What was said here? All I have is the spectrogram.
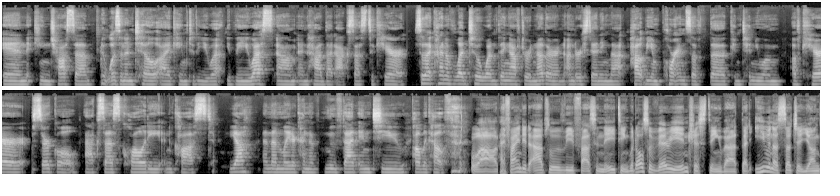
in Kinshasa. It wasn't until I came to the US, the US um, and had that access to care. So that kind of led to one thing after another and understanding that how the importance of the continuum of care circle, access, quality, and cost yeah, and then later kind of move that into public health. wow, I find it absolutely fascinating, but also very interesting that that even at such a young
